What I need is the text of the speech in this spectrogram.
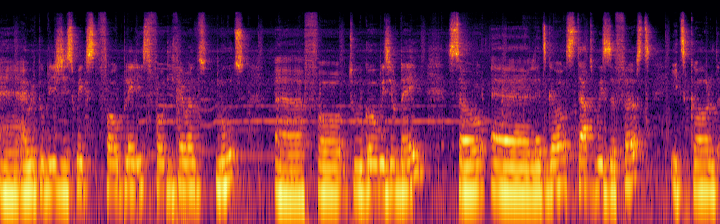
Uh, I will publish this week's four playlists for different moods uh, for to go with your day. So uh, let's go. Start with the first. It's called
